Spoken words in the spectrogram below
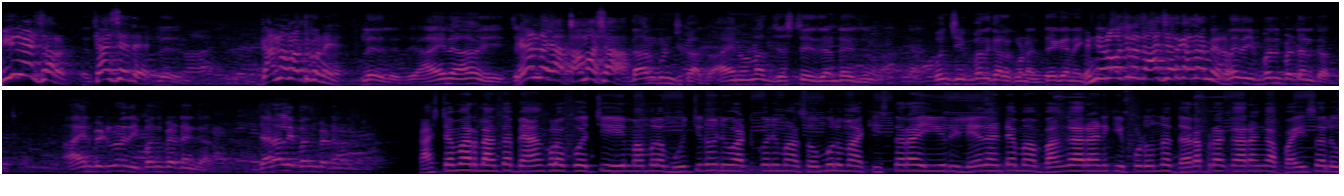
మీరేంటి సార్ చేసేది. గన్న పట్టుకుని. లేదు లేదు ఆయన తమాషా? దాని గురించి కాదు. ఆయన ఉన్నది జస్ట్ ఇదంటే కొంచెం ఇబ్బంది కలగకుండా అంతేగాని ఎన్ని రోజులు దాచారు కదా మీరు? లేదు ఇబ్బంది పెట్టడం కాదు. ఆయన పెట్టుకున్నది ఇబ్బంది పెట్టడం కాదు. జనాలు ఇబ్బంది పెట్టడం. కస్టమర్లంతా బ్యాంకులోకి వచ్చి మమ్మల్ని ముంచినోని పట్టుకొని మా సొమ్ములు మాకు ఇస్తారా ఈరు? లేదంటే మా బంగారానికి ఇప్పుడున్న ధర ప్రకారంగా పైసలు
